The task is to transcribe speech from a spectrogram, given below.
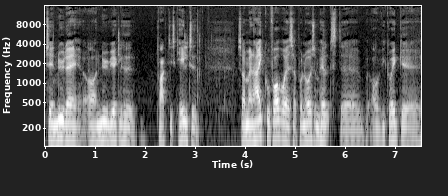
til en ny dag og en ny virkelighed faktisk hele tiden. Så man har ikke kunne forberede sig på noget som helst, øh, og vi kunne ikke øh,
